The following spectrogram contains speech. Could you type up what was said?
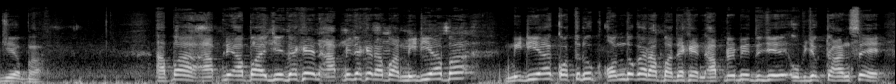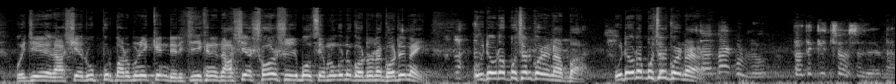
জি আপা। আপা আপনি আপা যে দেখেন আপনি দেখেন আপা মিডিয়া আপা মিডিয়া কতটুক অন্ধকার আপা দেখেন আপনার বিরুদ্ধে যে অভিযোগটা আনছে ওই যে রাশিয়ার রূপপুর পারমাণবিক কেন্দ্রে যেখানে রাশিয়া সরাসরি বলছে এমন কোনো ঘটনা ঘটে নাই? ওইটা ওরা প্রচার করে না আপা। ওইটা ওরা প্রচার করে না। করল। তাতে কিচ্ছু আসে যায় না।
